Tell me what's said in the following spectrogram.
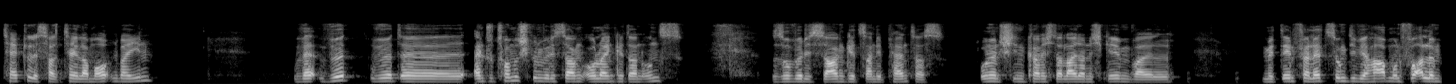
Tackle ist halt Taylor Morton bei ihnen. Wer, wird wird äh, Andrew Thomas spielen, würde ich sagen, O-Line geht an uns. So würde ich sagen, geht's an die Panthers. Unentschieden kann ich da leider nicht geben, weil mit den Verletzungen, die wir haben und vor allem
